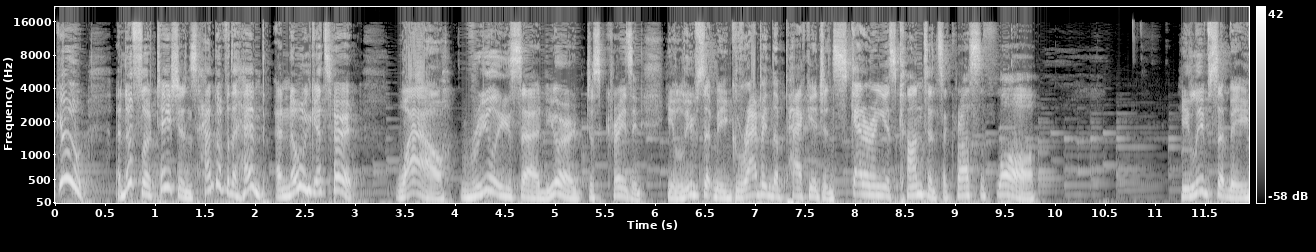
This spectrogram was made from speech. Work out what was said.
Go! Enough flirtations, hand over the hemp, and no one gets hurt. Wow, really sad, you are just crazy. He leaps at me, grabbing the package and scattering its contents across the floor. He leaps at me...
